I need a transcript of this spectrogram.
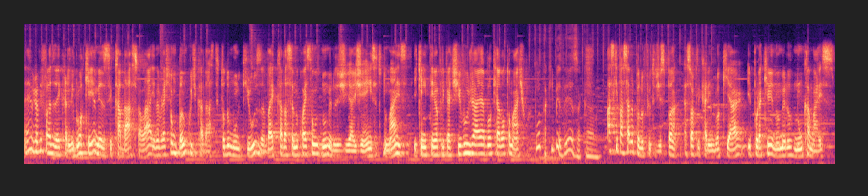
É, eu já ouvi falar disso aí, cara. Ele bloqueia mesmo, se cadastra lá e na verdade tem um banco de cadastro. Todo mundo que usa vai cadastrando quais são os números de agência e tudo mais. E quem tem o aplicativo já é bloqueado automático. Puta, que beleza, cara. As que passaram pelo filtro de spam, é só clicar em bloquear e por aquele número nunca mais.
